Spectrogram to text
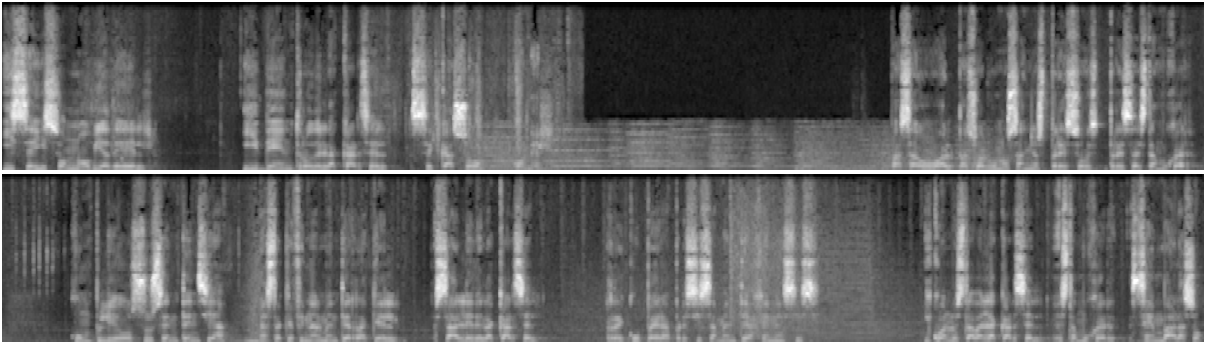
y se hizo novia de él y dentro de la cárcel se casó con él. Pasó, pasó algunos años preso, presa esta mujer, cumplió su sentencia hasta que finalmente Raquel sale de la cárcel, recupera precisamente a Génesis y cuando estaba en la cárcel esta mujer se embarazó.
